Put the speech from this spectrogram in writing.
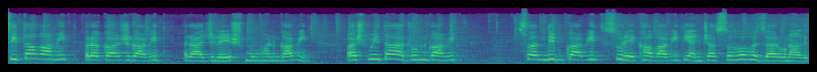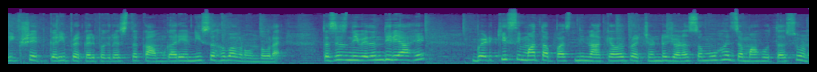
सीता गावित प्रकाश गावित राजलेश मोहन गावित अस्मिता अर्जुन गावित संदीप गावित सुरेखा गावित यांच्यासह हजारो नागरिक शेतकरी प्रकल्पग्रस्त कामगार यांनी सहभाग नोंदवलाय. तसेच निवेदन दिले आहे बेडकी सीमा तपासणी नाक्यावर प्रचंड जनसमूह जमा होत असून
